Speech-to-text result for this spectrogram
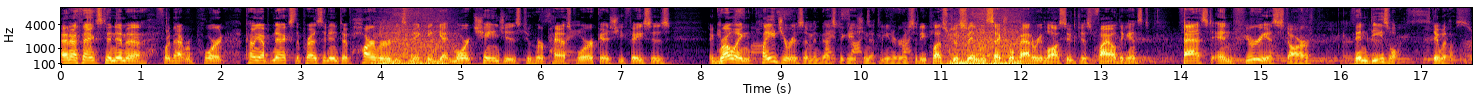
And our thanks to Nima for that report. Coming up next, the president of Harvard is making yet more changes to her past work as she faces a growing plagiarism investigation at the university. Plus, just in the sexual battery lawsuit just filed against Fast and Furious star Vin Diesel. Stay with us.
